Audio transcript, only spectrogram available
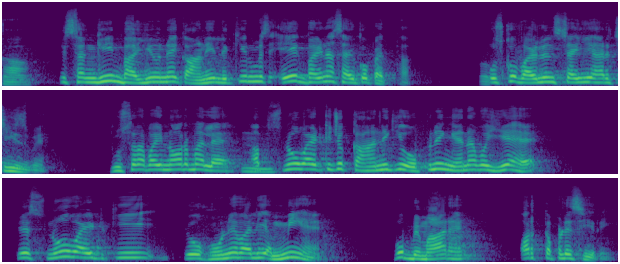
हाँ। ये संगीन भाइयों ने कहानी लिखी उनमें से एक भाई ना साइकोपैथ था। उसको वायलेंस चाहिए हर चीज़ में। दूसरा भाई नॉर्मल है। अब स्नो वाइट की जो कहानी की ओपनिंग है ना वो ये है कि स्नो वाइट की जो होने वाली अम्मी है वो बीमार है और कपड़े सी रही हैं।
